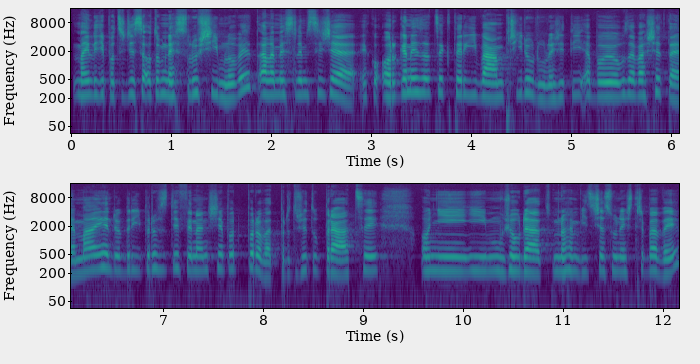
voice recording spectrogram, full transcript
mají lidi pocit, že se o tom nesluší mluvit, ale myslím si, že jako organizace, které vám přijdou důležitý a bojují za vaše téma, je dobrý prostě finančně podporovat, protože tu práci oni jí můžou dát mnohem víc času než třeba vy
